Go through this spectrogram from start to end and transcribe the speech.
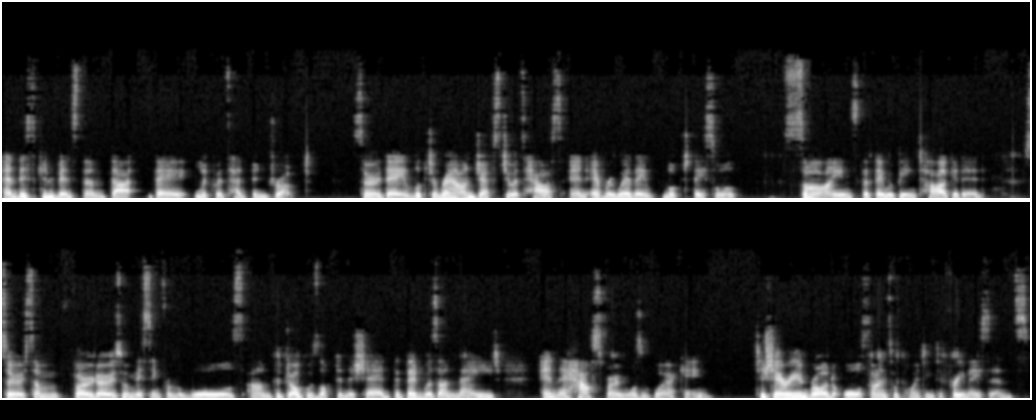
and this convinced them that their liquids had been drugged. So they looked around Jeff Stewart's house, and everywhere they looked, they saw signs that they were being targeted. So some photos were missing from the walls, um, the dog was locked in the shed, the bed was unmade, and their house phone wasn't working. To Sherry and Rod, all signs were pointing to Freemasons.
